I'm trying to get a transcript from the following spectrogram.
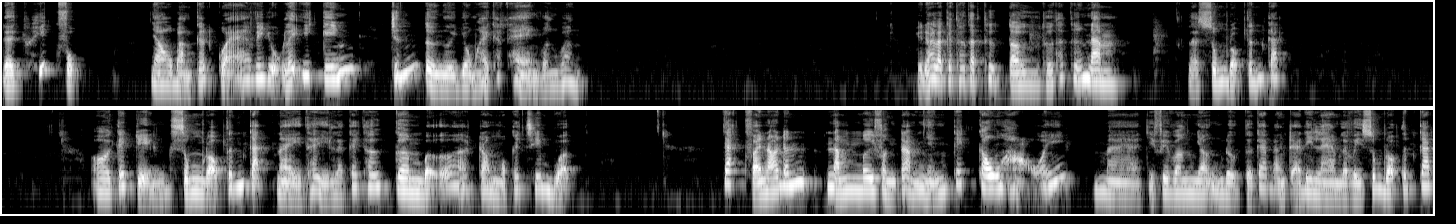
để thuyết phục nhau bằng kết quả. Ví dụ lấy ý kiến chính từ người dùng hay khách hàng vân vân. Thì đó là cái thử thách thứ tư thử thách thứ năm là xung đột tính cách. Ôi cái chuyện xung đột tính cách này thì là cái thứ cơm bữa trong một cái teamwork. Chắc phải nói đến 50% những cái câu hỏi mà chị Phi Vân nhận được từ các bạn trẻ đi làm là vì xung đột tính cách.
